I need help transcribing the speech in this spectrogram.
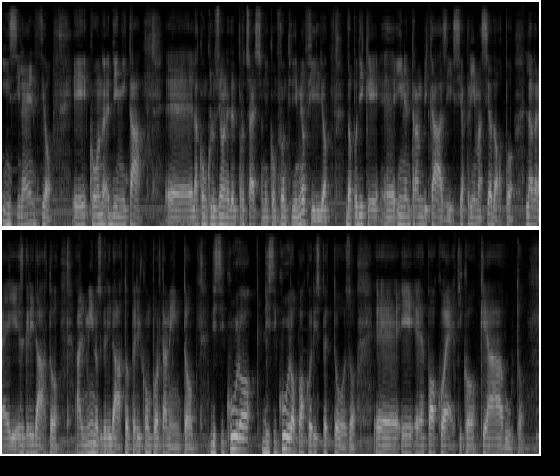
in silenzio e con dignità eh, la conclusione del processo nei confronti di mio figlio, dopodiché eh, in entrambi i casi, sia prima sia dopo, l'avrei sgridato, almeno sgridato per il comportamento di sicuro, di sicuro poco rispettoso eh, e eh, poco etico che ha avuto.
